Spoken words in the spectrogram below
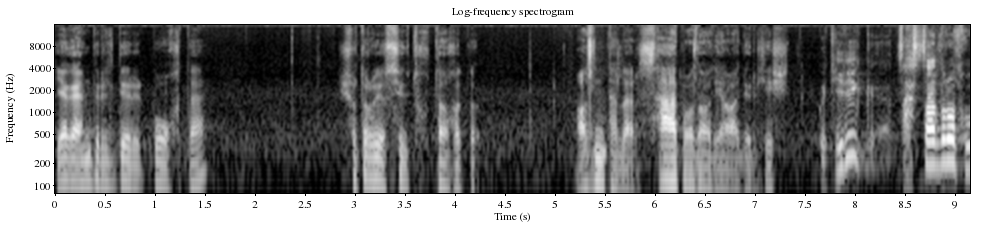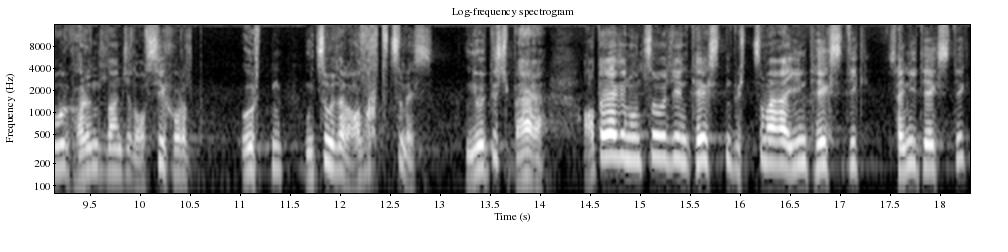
яг амьдрал дээр буухтаа шудраг ёсыг тогтооход олон талаар саад болоод яваад ирлээ шүү дээ. Гэхдээ тэрийг зас залруулах үүрэг 27 жил улсын хурлд өөрт нь үндсэн хуулиар олгогдсон байсан. Өнөөдөр ч байгаа. Одоо яг энэ үндсэн хуулийн текстэнд бичсэн байгаа энэ текстийг, саний текстийг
